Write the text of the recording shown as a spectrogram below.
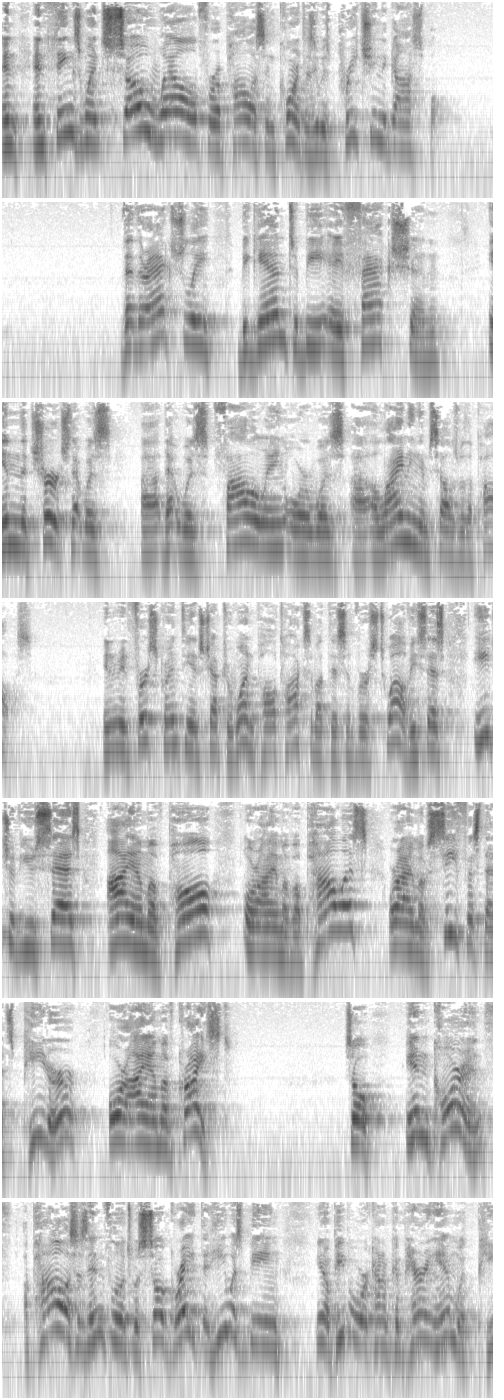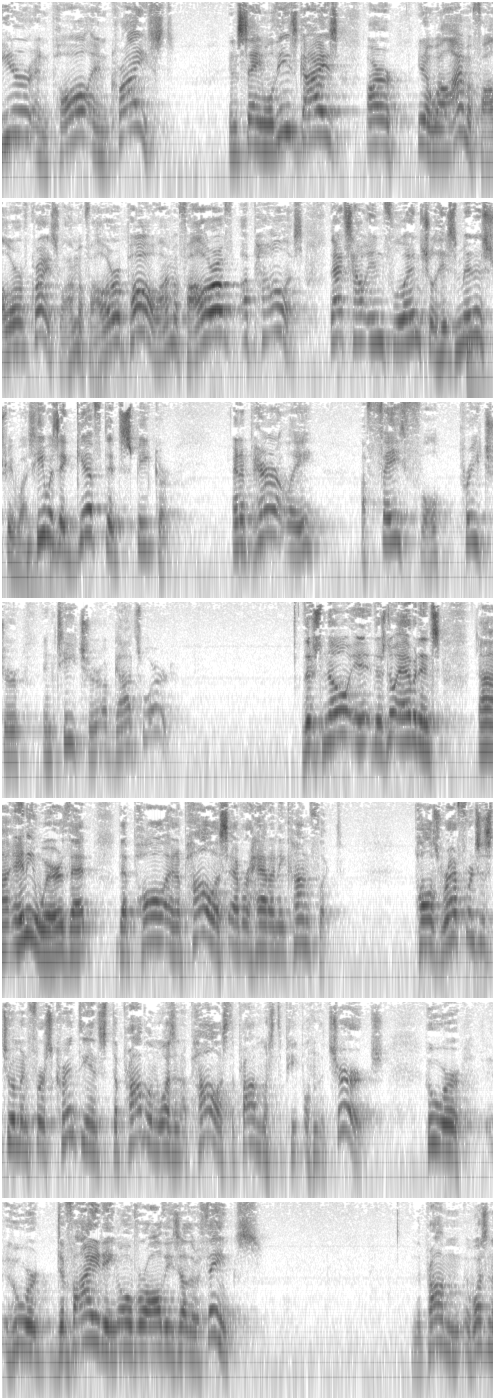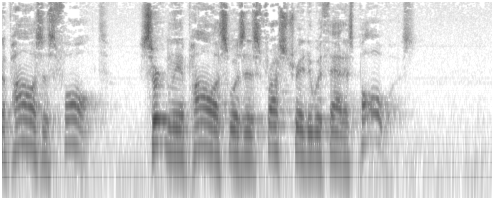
And, and things went so well for Apollos in Corinth as he was preaching the gospel that there actually began to be a faction in the church that was, uh, that was following or was uh, aligning themselves with Apollos. In, in 1 Corinthians chapter 1, Paul talks about this in verse 12. He says, Each of you says, I am of Paul, or I am of Apollos, or I am of Cephas, that's Peter, or I am of Christ. So in Corinth, Apollos' influence was so great that he was being, you know, people were kind of comparing him with Peter and Paul and Christ and saying, well, these guys are, you know, well, I'm a follower of Christ. Well, I'm a follower of Paul. I'm a follower of Apollos. That's how influential his ministry was. He was a gifted speaker and apparently a faithful preacher and teacher of God's word. There's no, there's no evidence uh, anywhere that, that Paul and Apollos ever had any conflict. Paul's references to him in 1 Corinthians, the problem wasn't Apollos, the problem was the people in the church who were, who were dividing over all these other things. The problem, it wasn't Apollos' fault. Certainly, Apollos was as frustrated with that as Paul was.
